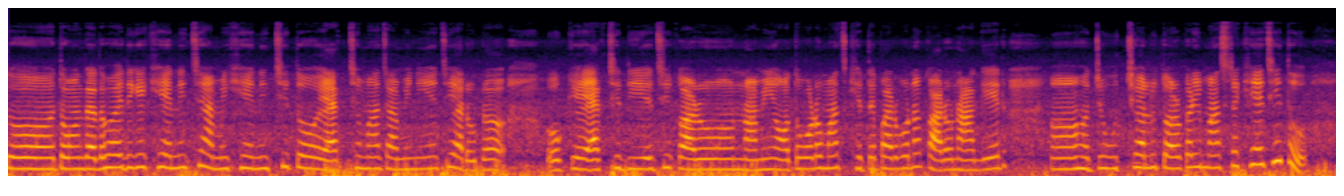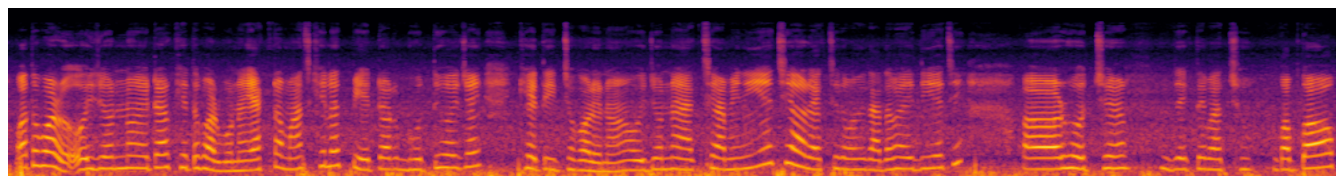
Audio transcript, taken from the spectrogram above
তো তোমার দাদাভাই দিকে খেয়ে নিচ্ছে, আমি খেয়ে নিচ্ছি। তো একছে মাছ আমি নিয়েছি আর ওটা ওকে একছে দিয়েছি। কারণ আমি অত বড় মাছ খেতে পারব না। কারণ আগের হচ্ছে উচ্ছে আলু তরকারি মাছটা খেয়েছি তো। অত বড় ওই জন্য এটা খেতে পারব না। একটা মাছ খেলে পেট আর ভর্তি হয়ে যায় খেতে ইচ্ছে করে না। ওই জন্য একছে আমি নিয়েছি আর একছে তোমাদের দাদাভাই দিয়েছি। আর হচ্ছে দেখতে পাচ্ছ গপ গপ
